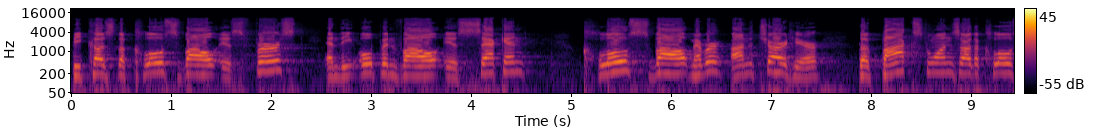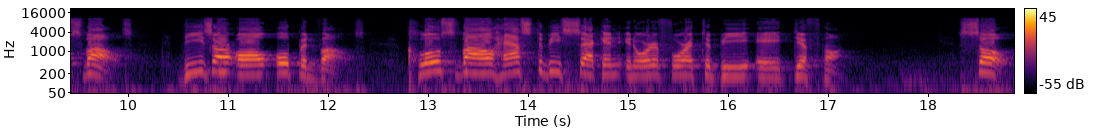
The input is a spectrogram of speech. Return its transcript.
because the close vowel is first and the open vowel is second. Close vowel, remember on the chart here, the boxed ones are the close vowels. These are all open vowels close vowel has to be second in order for it to be a diphthong. So,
